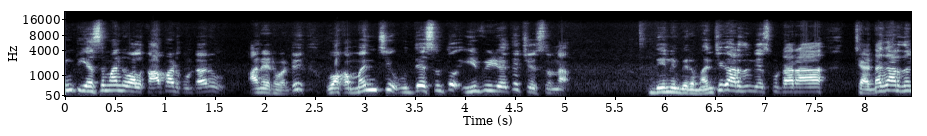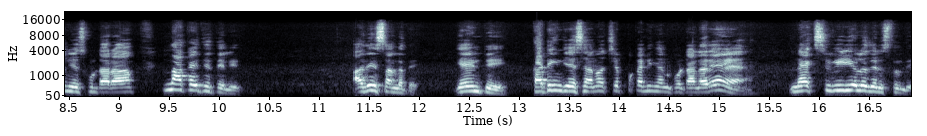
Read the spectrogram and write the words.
ఇంటి యజమాని వాళ్ళు కాపాడుకుంటారు అనేటువంటి ఒక మంచి ఉద్దేశంతో ఈ వీడియో అయితే చేస్తున్నా. దీన్ని మీరు మంచిగా అర్థం చేసుకుంటారా? చెడ్డగా అర్థం చేసుకుంటారా? నాకైతే తెలియదు అది సంగతి. ఏంటి? కటింగ్ చేశానో చిప్ప కటింగ్ అనుకుంటానరే? నెక్స్ట్ వీడియోలో తెలుస్తుంది.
